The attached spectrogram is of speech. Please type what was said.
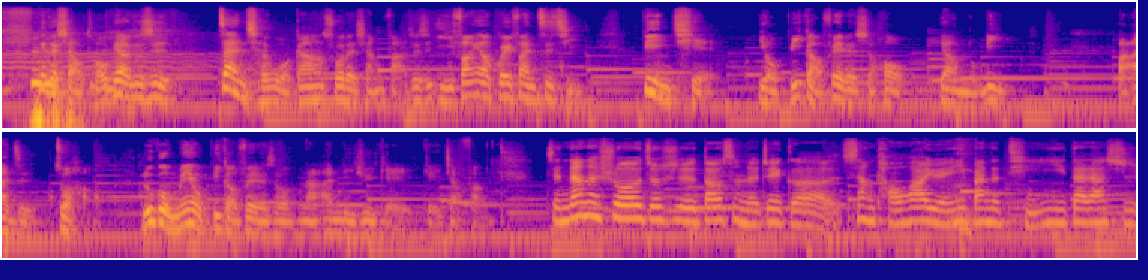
那个小投票就是赞成我刚刚说的想法，就是乙方要规范自己，并且有比稿费的时候要努力把案子做好。如果没有比稿费的时候，拿案例去给给甲方。简单的说，就是 Dawson 的这个像桃花源一般的提议，大家是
